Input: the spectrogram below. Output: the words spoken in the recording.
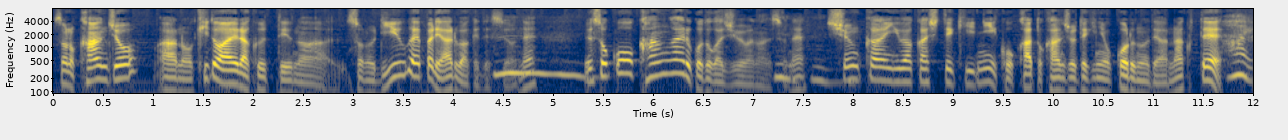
その感情あの喜怒哀楽っていうのはその理由がやっぱりあるわけですよね。うんでそこを考えることが重要なんですよね、うんうん瞬間湯沸かし的にこうカッと感情的に起こるのではなくてはい。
